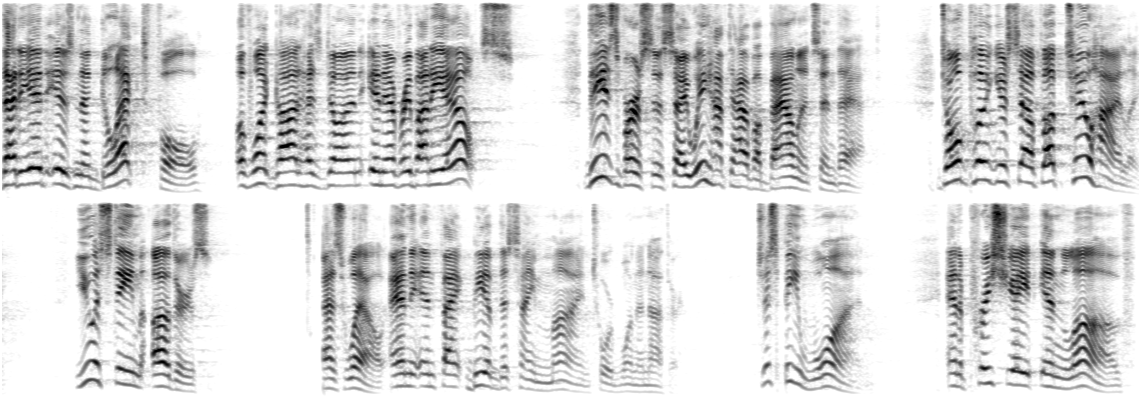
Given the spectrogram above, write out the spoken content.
that it is neglectful of what God has done in everybody else. These verses say we have to have a balance in that. Don't put yourself up too highly. You esteem others as well. And in fact, be of the same mind toward one another. Just be one and appreciate in love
